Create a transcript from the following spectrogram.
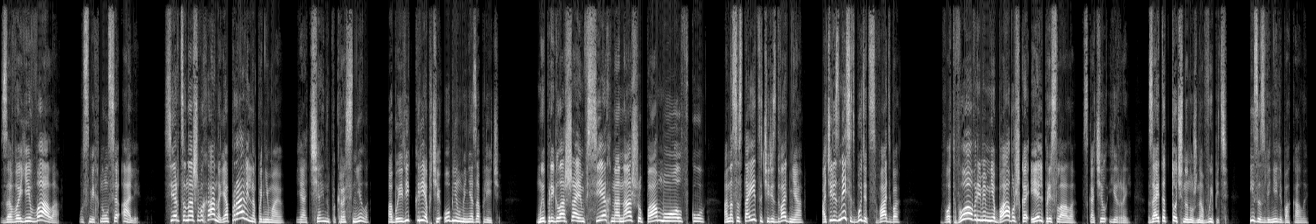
«Завоевала!» — усмехнулся Али. «Сердце нашего хана, я правильно понимаю?» Я отчаянно покраснела, а боевик крепче обнял меня за плечи. Мы приглашаем всех на нашу помолвку. Она состоится через два дня, а через месяц будет свадьба. Вот вовремя мне бабушка Эль прислала, вскочил Иррой. За это точно нужно выпить. И зазвенели бокалы.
